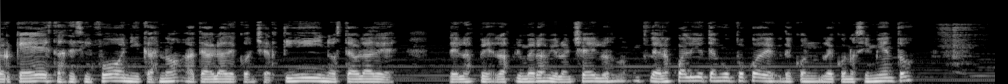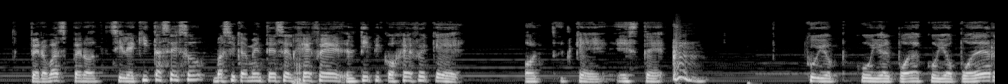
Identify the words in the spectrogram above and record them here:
orquestas, de sinfónicas, ¿no? Ah, te habla de concertinos, te habla de, de los, los, primeros violonchelos, de los cuales yo tengo un poco de conocimiento. Pero, vas, pero si le quitas eso, básicamente es el jefe, el típico jefe que, este, cuyo, cuyo, poder, cuyo poder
